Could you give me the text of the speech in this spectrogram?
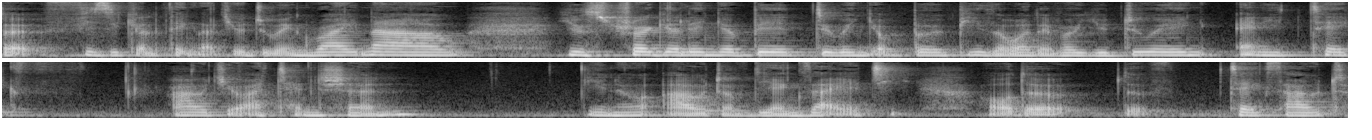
the physical thing that you're doing right now. You're struggling a bit doing your burpees or whatever you're doing, and it takes out your attention, you know, out of the anxiety or the, the takes out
